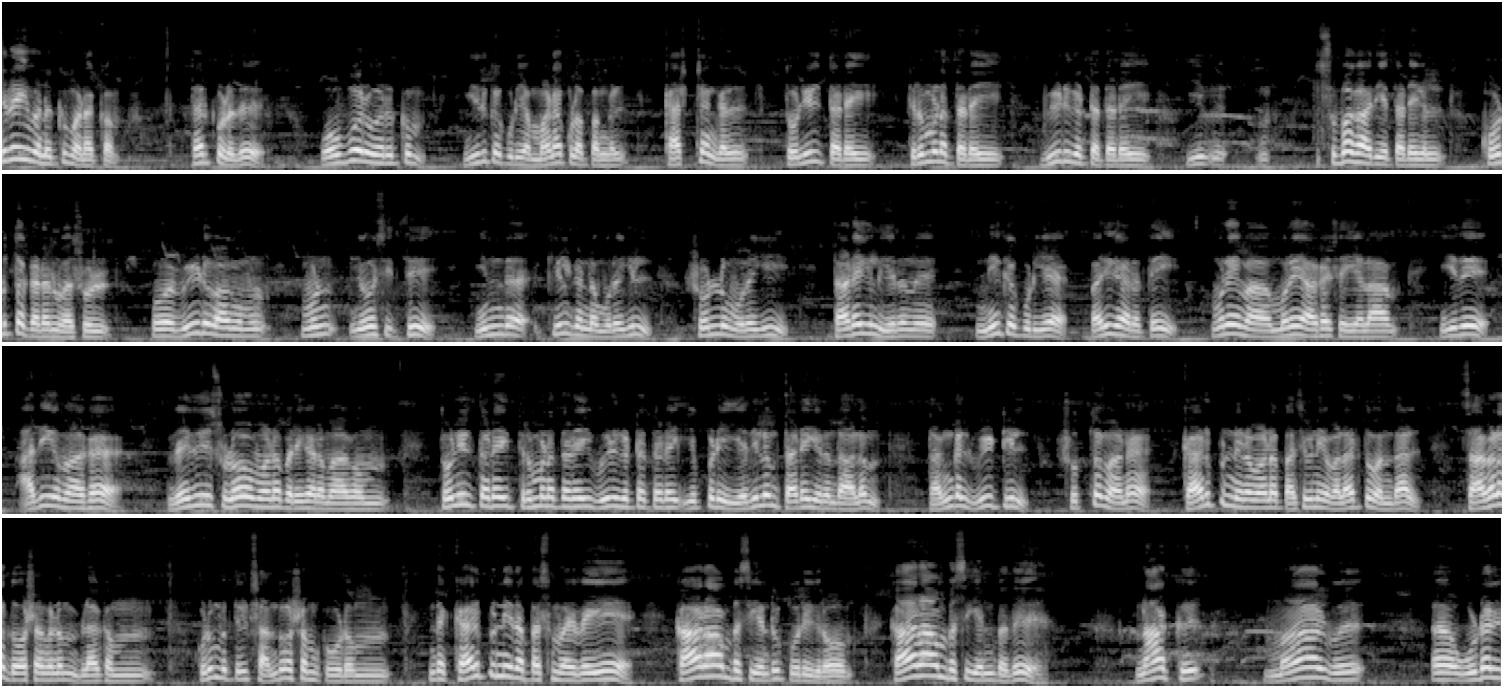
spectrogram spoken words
இறைவனுக்கு வணக்கம். தற்பொழுது ஒவ்வொருவருக்கும் இருக்கக்கூடிய மனக்குழப்பங்கள் கஷ்டங்கள் தொழில் தடை திருமண தடை வீடு கட்ட தடை இவ் சுபகாரிய தடைகள் கொடுத்த கடன் வசூல் வீடு வாங்கும் முன் முன் யோசித்து இந்த கீழ்கண்ட முறையில் சொல்லும் முறையை தடைகள் இருந்து நீக்கக்கூடிய பரிகாரத்தை முறை முறையாக செய்யலாம். இது அதிகமாக வெகு சுலபமான பரிகாரமாகும். தொழில் தடை திருமண தடை வீடு கட்ட தடை இப்படி எதிலும் தடை இருந்தாலும் தங்கள் வீட்டில் சுத்தமான கருப்பு நிறமான பசுவினை வளர்த்து வந்தால் சகல தோஷங்களும் விலகும். குடும்பத்தில் சந்தோஷம் கூடும். இந்த கருப்பு நிற பசுமையே காராம்பசி என்று கூறுகிறோம். காராம்பசி என்பது நாக்கு மார்பு உடல்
